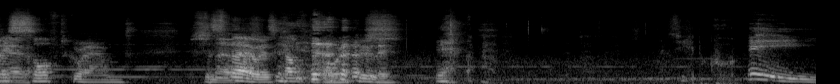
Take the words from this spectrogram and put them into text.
nice yeah. soft ground. The Snow. snow is comfortable and cooling. Yeah. Hey.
